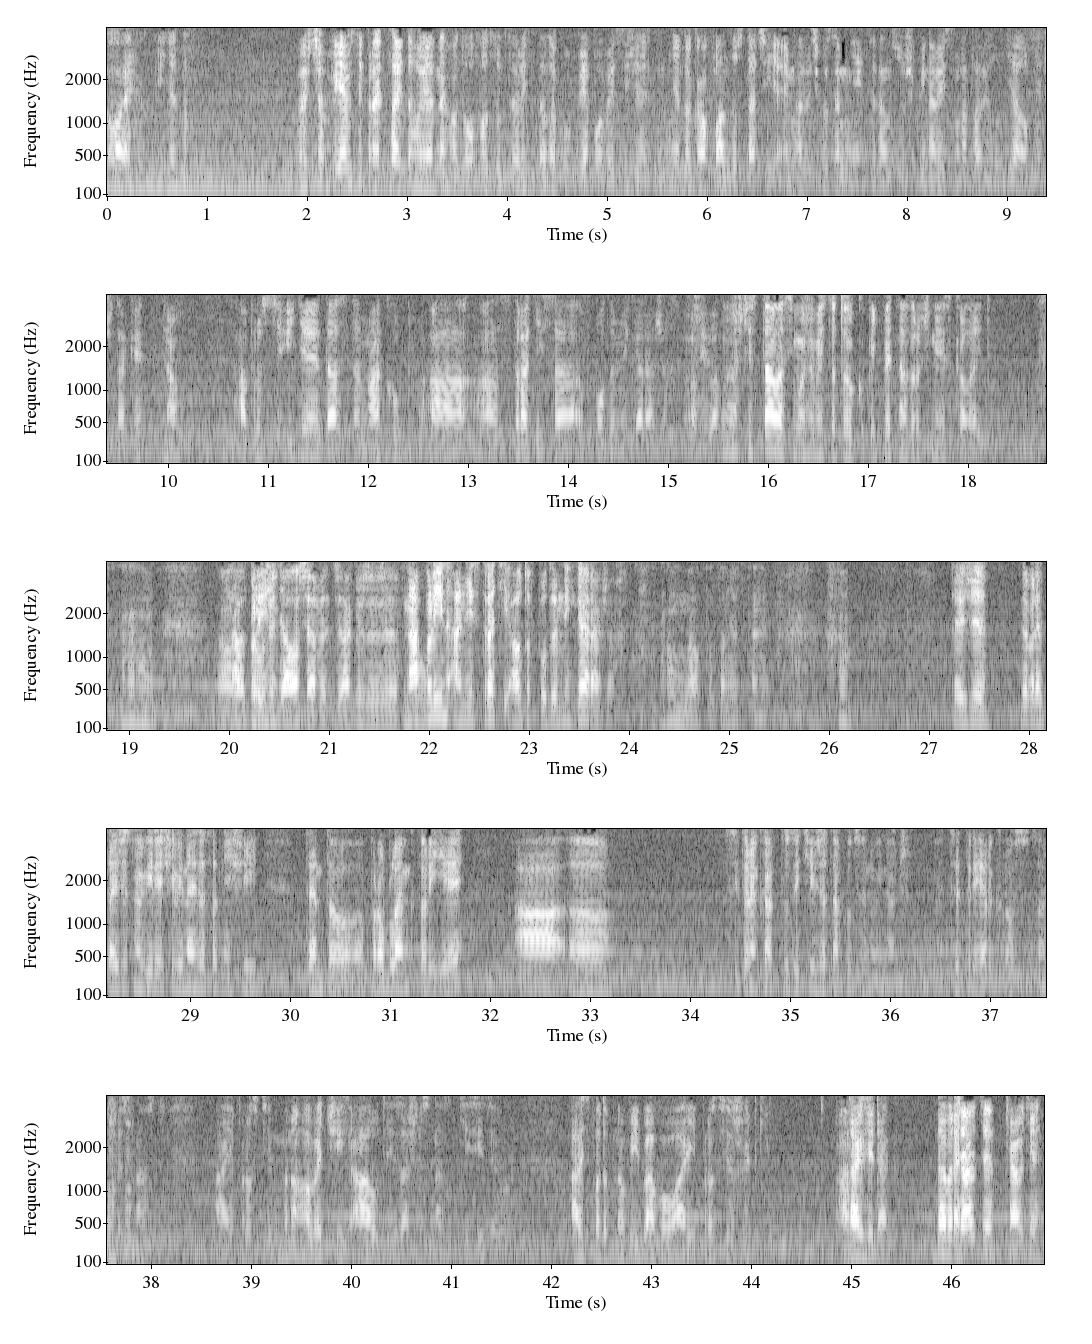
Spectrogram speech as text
Oj, ide to. Vieš čo, viem si predstaviť toho jedného dôchodcu, ktorý si toto kúpi a povie si, že mne do Kauflandu stačí, MHD sa mi nechce, tam sú špinaví smradlaví ľudia alebo niečo také. No, A proste ide, dá si tam nákup a, a stratí sa v podzemných garážach a no vybavené. ešte stále si môže miesto toho kúpiť 15-ročný Escalade. No, na a to už plyn. je ďalšia vec, že akože, že... fú. Na plyn a nestratí auto v podzemných garážach. No, to sa nestane. Takže, dobre, takže sme vyriešili najzásadnejší tento problém, ktorý je. A uh, Citroen Cactus je tiež za takú cenu ináč. Aj C3 Aircross za Mhm. 16. Aj proste mnoho väčších aut je za 16 tisíc eur. Aj s podobnou výbavou, aj proste so všetkým. Takže tak. Dobre. Čaute. Čaute.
